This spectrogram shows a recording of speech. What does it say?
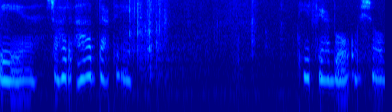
بشهر آب بعتقد. كتير في عبوق وشوب.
